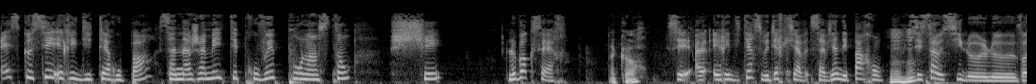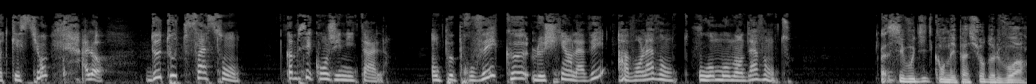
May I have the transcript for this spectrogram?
Est-ce que c'est héréditaire ou pas? Ça n'a jamais été prouvé pour l'instant chez le boxer. D'accord. C'est euh, héréditaire, ça veut dire que ça, vient des parents. Mhm. C'est ça aussi le, le- votre question. Alors, de toute façon, comme c'est congénital, on peut prouver que le chien l'avait avant la vente ou au moment de la vente. Bah, Si vous dites qu'on n'est pas sûr de le voir,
